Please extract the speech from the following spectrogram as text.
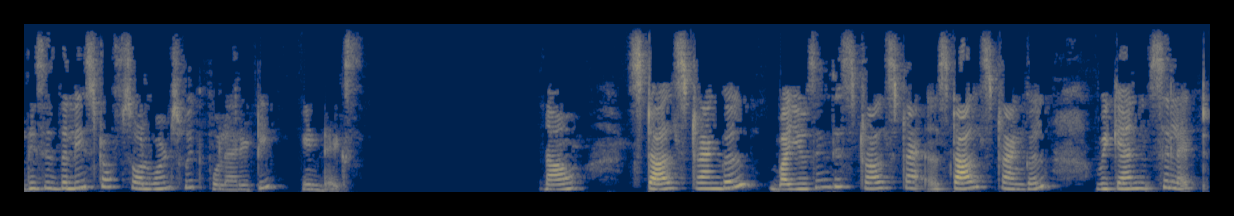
this is the list of solvents with polarity index. Now Stahl's triangle by using this Stahl's, uh, Stahl's triangle we can select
